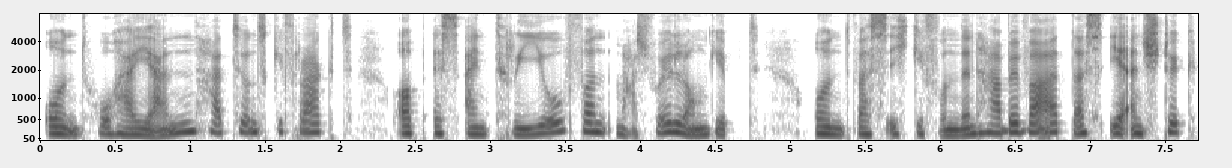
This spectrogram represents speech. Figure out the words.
und Hohayan hatte uns gefragt, ob es ein Trio von Ma Shui-long gibt. Und was ich gefunden habe, war, dass er ein Stück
